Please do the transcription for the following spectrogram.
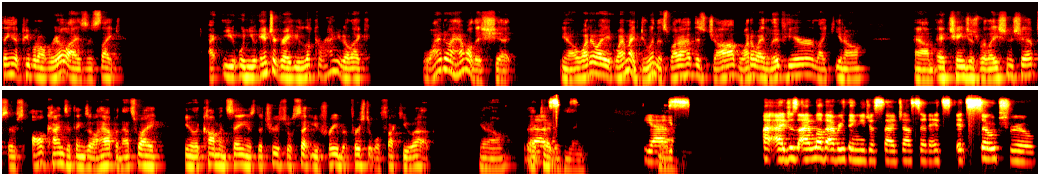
thing that people don't realize is like, I, you, when you integrate, you look around, you go like, why do I have all this shit? You know, why do I, why am I doing this? Why do I have this job? Why do I live here? Like, you know, um, it changes relationships. There's all kinds of things that'll happen. That's why, you know, the common saying is the truth will set you free, but first it will fuck you up, you know, that yes. type of thing. Yes. Yeah. I, I just, I love everything you just said, Justin. It's, it's so true.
